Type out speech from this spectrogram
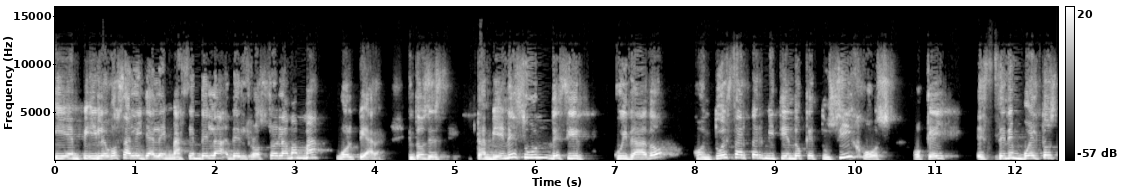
Y, luego sale ya la imagen del rostro de la mamá golpeada. Entonces, también es un decir, cuidado con tú estar permitiendo que tus hijos, ¿ok? Estén envueltos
